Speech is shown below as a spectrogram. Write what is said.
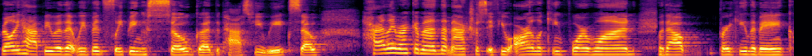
really happy with it. We've been sleeping so good the past few weeks. So highly recommend that mattress if you are looking for one without breaking the bank.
